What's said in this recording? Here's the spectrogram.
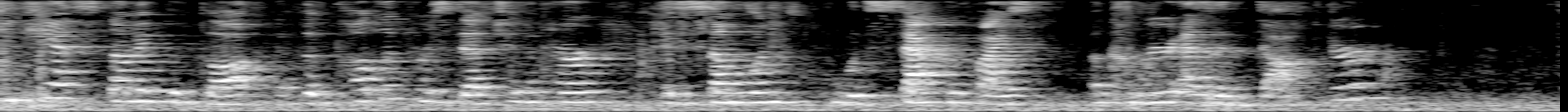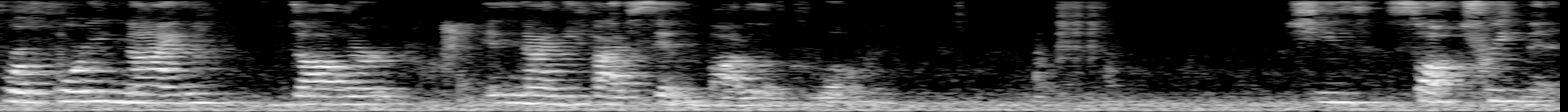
She can't stomach the thought that the public perception of her is someone who would sacrifice a career as a doctor for a $49 and 95 cent bottle of cologne. She's sought treatment.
